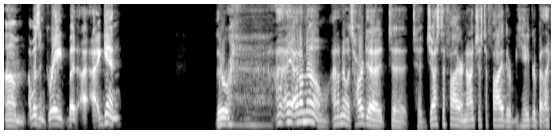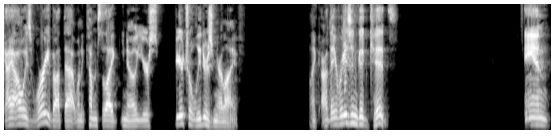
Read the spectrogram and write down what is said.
Um, I wasn't great, but I, I, again, there, I, I don't know. I don't know. It's hard to to to justify or not justify their behavior, but like I always worry about that when it comes to like you know your spiritual leaders in your life. Like, are they raising good kids? And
